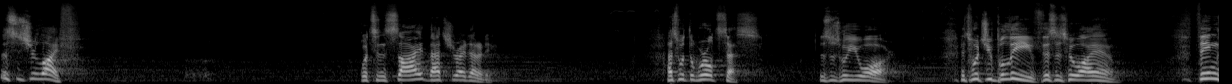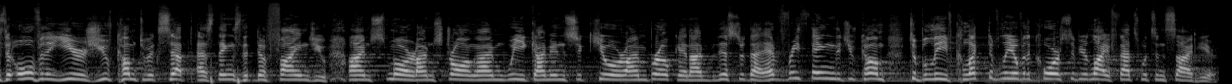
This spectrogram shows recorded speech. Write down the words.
This is your life. What's inside, that's your identity. That's what the world says. This is who you are. It's what you believe. This is who I am. Things that over the years you've come to accept as things that defined you. I'm smart, I'm strong, I'm weak, I'm insecure, I'm broken, I'm this or that. Everything that you've come to believe collectively over the course of your life, that's what's inside here.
